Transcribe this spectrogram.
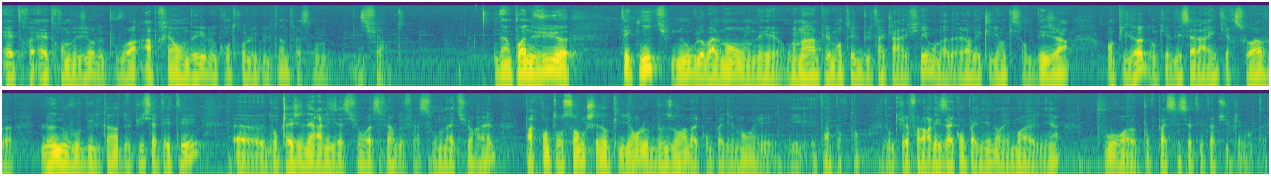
être, être en mesure de pouvoir appréhender le contrôle de bulletin de façon différente. D'un point de vue euh, technique, nous, globalement, on, est, on a implémenté le bulletin clarifié. On a d'ailleurs des clients qui sont déjà en pilote. Donc il y a des salariés qui reçoivent le nouveau bulletin depuis cet été. Euh, donc la généralisation va se faire de façon naturelle. Par contre, on sent que chez nos clients, le besoin d'accompagnement est, important. Donc il va falloir les accompagner dans les mois à venir pour, euh, pour passer cette étape supplémentaire.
